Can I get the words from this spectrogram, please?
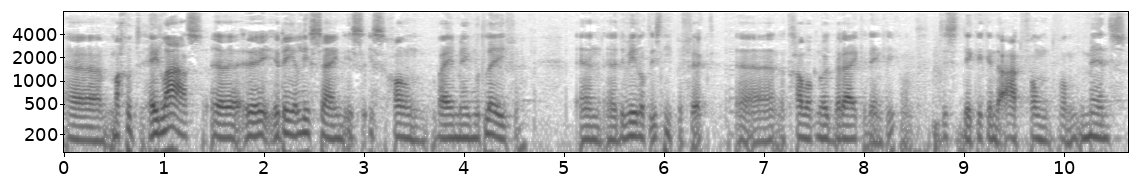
Uh, maar goed, helaas, uh, realist zijn is, is gewoon waar je mee moet leven. En uh, de wereld is niet perfect. Uh, dat gaan we ook nooit bereiken, denk ik. Want het is denk ik in de aard van, van mens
